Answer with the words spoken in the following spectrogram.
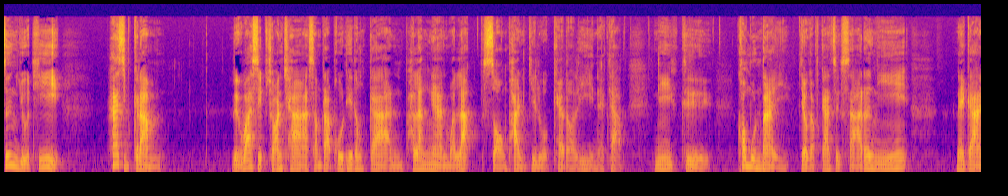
ซึ่งอยู่ที่ 50 กรัม หรือว่า 10 ช้อนชาสำหรับผู้ที่ต้องการพลังงานวันละ 2,000 กิโลแคลอรี่นะครับ นี่คือข้อมูลใหม่เกี่ยวกับการศึกษาเรื่องนี้ ในการ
